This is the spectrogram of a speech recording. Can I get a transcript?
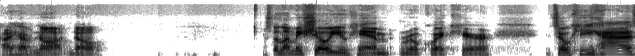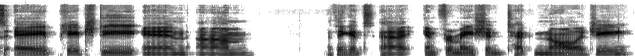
I have not, no. So let me show you him real quick here. So he has a PhD in, um, I think it's uh, information technology.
